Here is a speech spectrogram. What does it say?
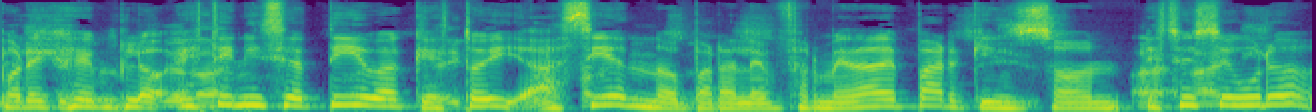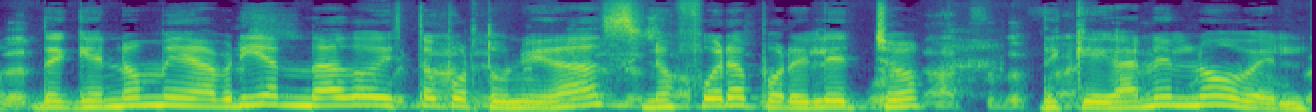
Por ejemplo, esta iniciativa que estoy haciendo para la enfermedad de Parkinson, estoy seguro de que no me habrían dado esta oportunidad si no fuera por el hecho de que gane el Nobel.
